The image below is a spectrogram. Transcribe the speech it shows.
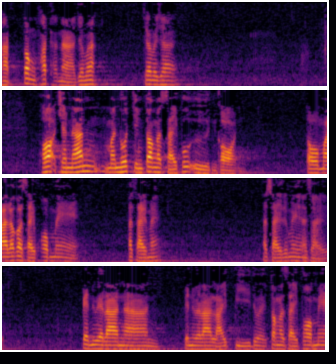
หัดต้องพัฒนาใช่ไหมใช่ไม่ใช่ ราะฉะนั้นมนุษย์จึงต้องอาศัยผู้อื่นก่อน โตมาแล้วก็อาศัยพ่อแม่ อาศัยไหม อาศัยหรือไม่อาศัย เป็นเวลานาน เป็นเวลาหลายปีด้วย ต้องอาศัยพ่อแม่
